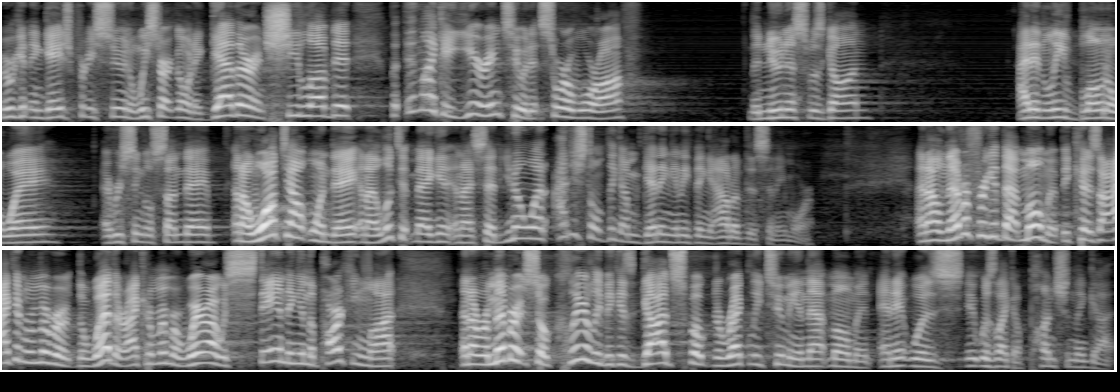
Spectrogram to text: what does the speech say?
we were getting engaged pretty soon, and we start going together, and she loved it. But then, like a year into it, it sort of wore off. The newness was gone. I didn't leave blown away every single Sunday. And I walked out one day, and I looked at Megan, and I said, You know what? I just don't think I'm getting anything out of this anymore. And I'll never forget that moment because I can remember the weather. I can remember where I was standing in the parking lot. And I remember it so clearly because God spoke directly to me in that moment. And it was, it was like a punch in the gut.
